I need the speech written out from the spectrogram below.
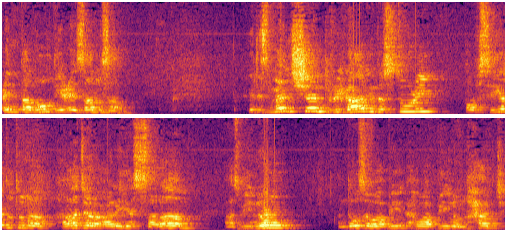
عند موضع زمزم It is mentioned regarding the story of Sayyidatuna Hajar alayhi salam as we know and those who have been, who have been on Hajj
